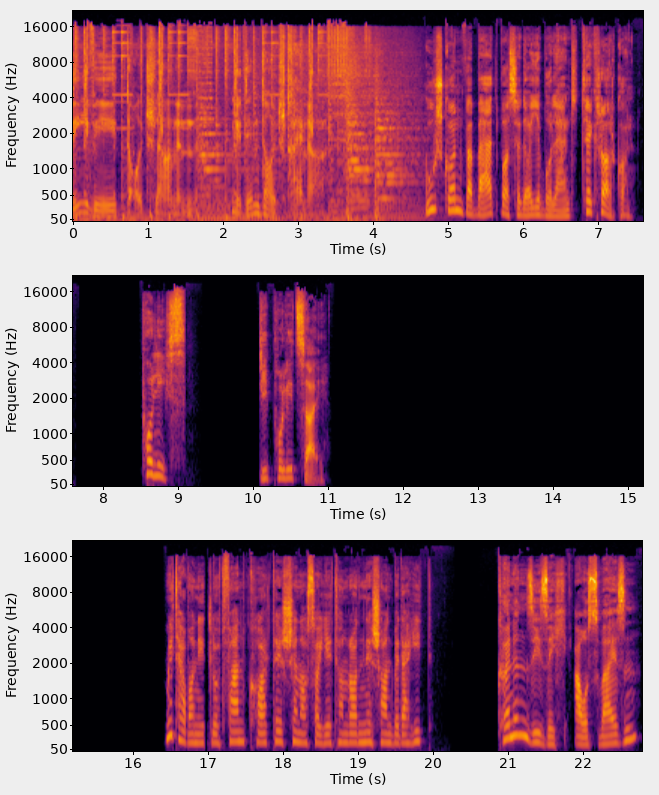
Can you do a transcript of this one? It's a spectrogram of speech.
DW Deutsch lernen mit dem Deutschtrainer. گوش کن و بعد با صدای بلند تکرار کن. پلیس Die Polizei. می توانید لطفاً کارت شناساییتان را نشان بدهید؟ Können Sie sich ausweisen?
